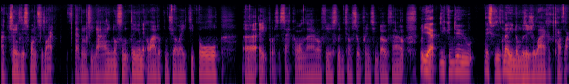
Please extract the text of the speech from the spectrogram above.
I could change this one to like 79 or something and it'll add up and show 84. Uh, 84 is the second one there obviously because I'm still printing both out. But yeah, you can do this with as many numbers as you like. I could have like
